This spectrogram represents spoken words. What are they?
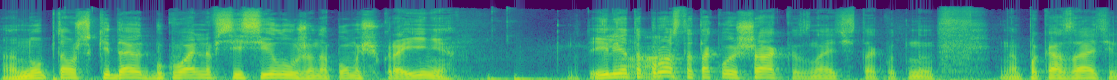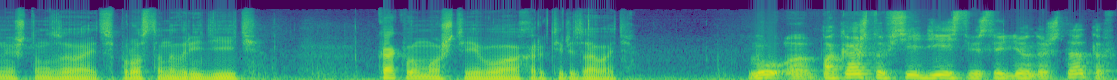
А, ну, потому что кидают буквально все силы уже на помощь Украине. Или это А-а-а. просто такой шаг, знаете, так вот показательный, что называется, просто навредить. Как вы можете его охарактеризовать? Ну, а пока что все действия Соединенных Штатов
